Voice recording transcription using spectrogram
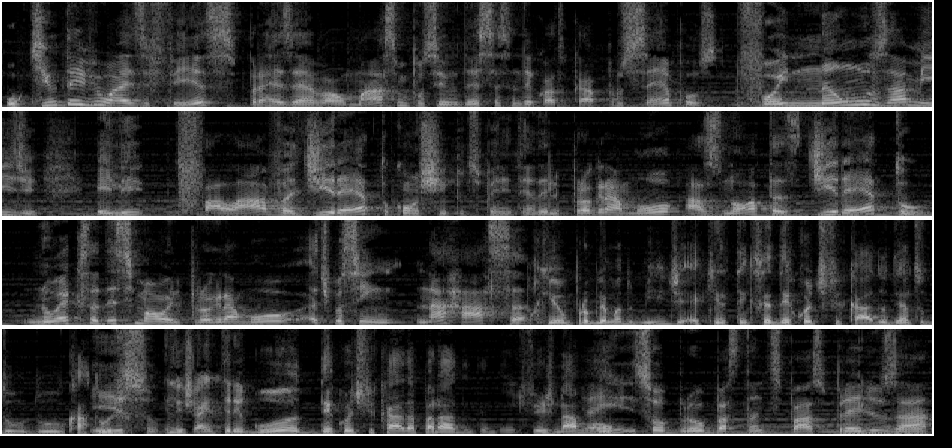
O que o Dave Wise fez para reservar o máximo possível desse 64K pros samples foi não usar MIDI. Ele falava direto com o chip do Super Nintendo. Ele programou as notas direto no hexadecimal. Ele programou, é, tipo assim, na raça. Porque o problema do MIDI é que ele tem que ser decodificado dentro do, do cartucho. Isso. Ele já entregou decodificada a parada, entendeu? Ele fez na E mão. aí sobrou bastante espaço para ele usar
